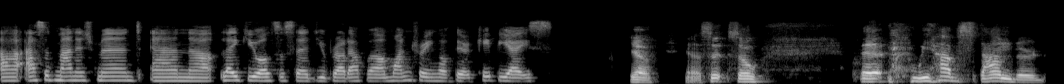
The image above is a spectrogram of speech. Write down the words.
uh, asset management, and uh, like you also said, you brought up uh, monitoring of their KPIs. Yeah, yeah. So, so uh, we have standard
